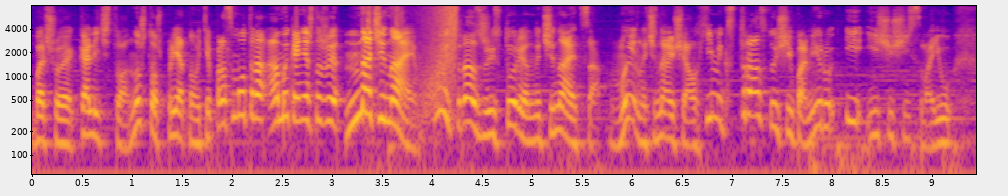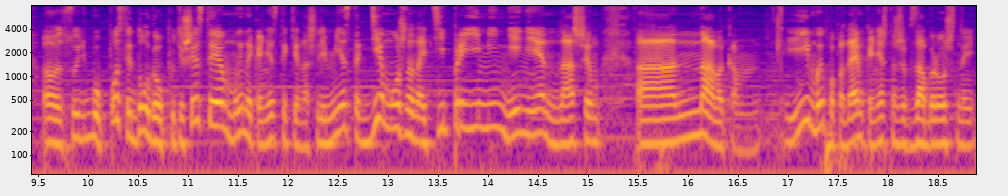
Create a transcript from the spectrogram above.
большое количество. Ну что ж, приятного тебе просмотра, а мы, конечно же, начинаем! Ну и сразу же история начинается. Мы, начинающий алхимик, странствующий по миру и ищущий свою э, судьбу. После долгого путешествия мы, наконец-таки, нашли место, где можно найти применение нашим э, навыкам. И мы попадаем, конечно же, в заброшенный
